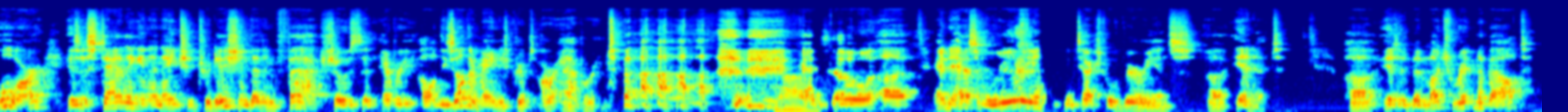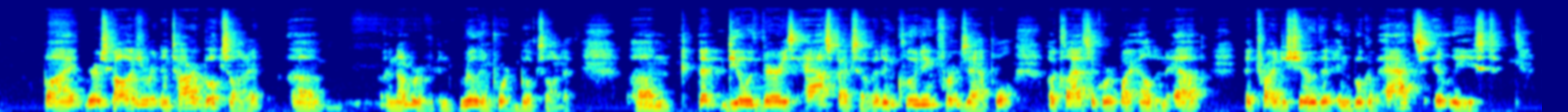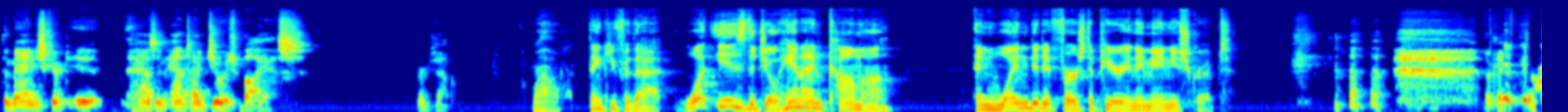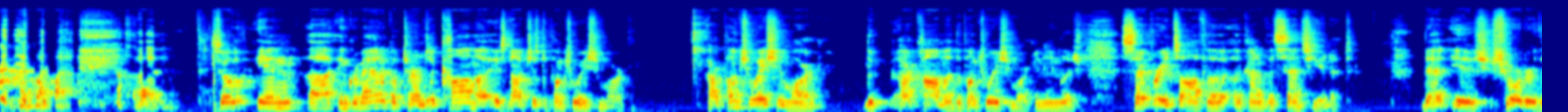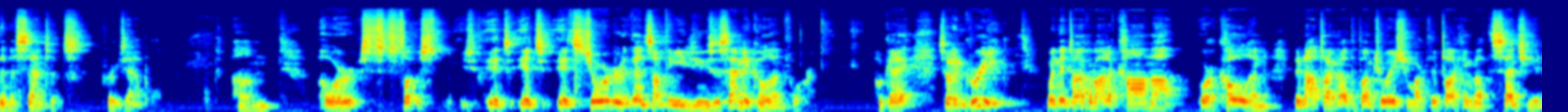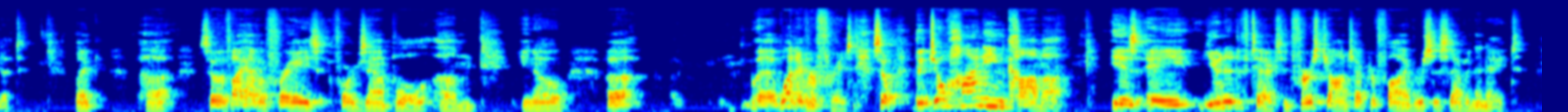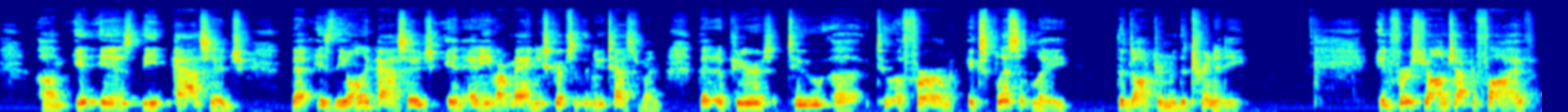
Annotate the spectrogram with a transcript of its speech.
Or is it standing in an ancient tradition that, in fact, shows that every all these other manuscripts are aberrant? wow. And so, uh, and it has some really interesting textual variants uh, in it. Uh, it has been much written about by their scholars have written entire books on it, uh, a number of really important books on it um, that deal with various aspects of it, including, for example, a classic work by Eldon Epp that tried to show that in the book of Acts, at least, the manuscript has an anti-Jewish bias, for example. Wow, thank you for that. What is the Johannine comma, and when did it first appear in a manuscript? okay. uh, so, in uh, in grammatical terms, a comma is not just a punctuation mark. Our punctuation mark the our comma, the punctuation mark in English, separates off a, a kind of a sense unit that is shorter than a sentence, for example. Um, or so, it's it's it's shorter than something you'd use a semicolon for. Okay, so in Greek, when they talk about a comma or a colon, they're not talking about the punctuation mark. They're talking about the sense unit. Like, uh, so if I have a phrase, for example, um, you know, uh, uh, whatever phrase. So the Johannine comma is a unit of text in 1 John chapter 5, verses 7 and 8. Um, it is the passage that is the only passage in any of our manuscripts of the New Testament that appears to, uh, to affirm explicitly the doctrine of the Trinity. In 1 John chapter 5,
